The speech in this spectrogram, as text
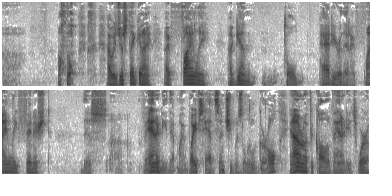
uh, although I was just thinking, I I finally again told Pat here that I finally finished this uh, vanity that my wife's had since she was a little girl, and I don't know if you call it vanity. It's where a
